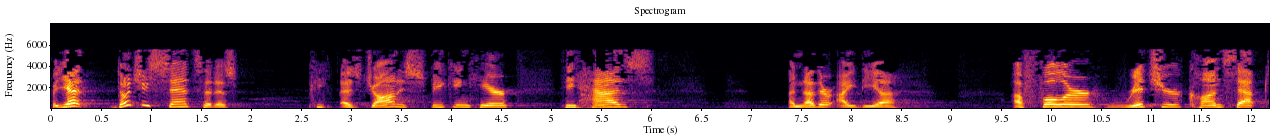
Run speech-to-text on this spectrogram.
But yet, don't you sense that as as John is speaking here, he has another idea, a fuller, richer concept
